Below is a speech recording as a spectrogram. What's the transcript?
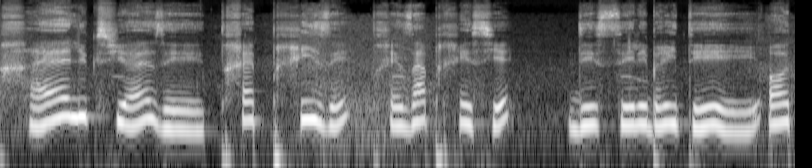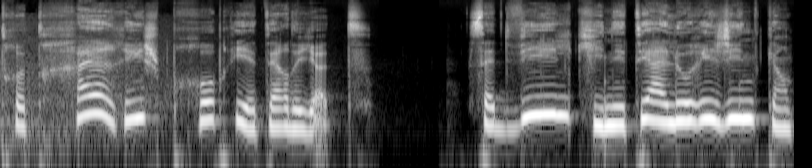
très luxueuse et très prisée, très appréciée des célébrités et autres très riches propriétaires de yachts. Cette ville, qui n'était à l'origine qu'un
